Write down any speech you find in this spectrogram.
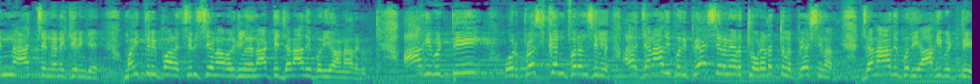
என்ன ஆச்சு நினைக்கிறீங்க? மைத்திரிபால சிறிசேனா அவர்கள் இந்த நாட்டு ஜனாதிபதி ஆனார்கள். ஆகிவிட்டு ஒரு பிரஸ் கான்பரன்ஸில் ஜனாதிபதி பேசுகிற நேரத்தில் ஒரு இடத்துல பேசினார். ஜனாதிபதி ஆகிவிட்டு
